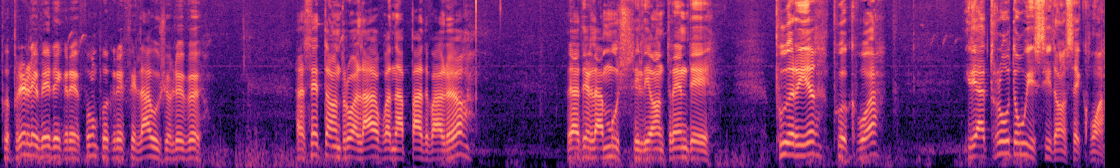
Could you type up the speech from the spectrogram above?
pour prélever des greffons pour greffer là où je le veux. À cet endroit, l'arbre n'a pas de valeur. Regardez la mousse, il est en train de pourrir. Pourquoi? Il y a trop d'eau ici dans ces coins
